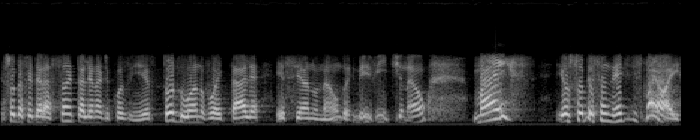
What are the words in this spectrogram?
Eu sou da Federação Italiana de Cozinheiros, todo ano vou à Itália, esse ano não, 2020 não, mas eu sou descendente de espanhóis.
